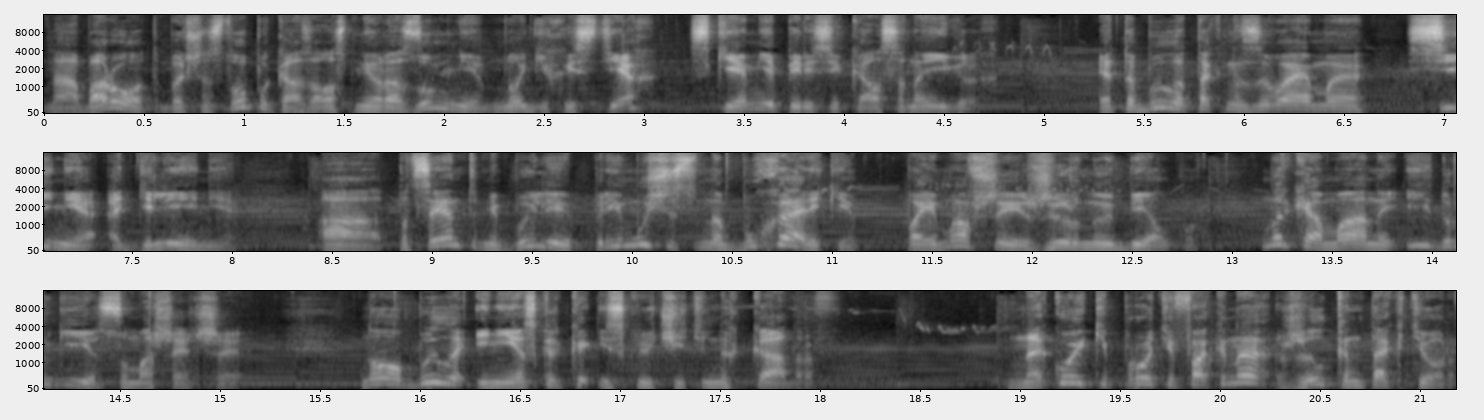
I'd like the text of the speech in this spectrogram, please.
Наоборот, большинство показалось мне разумнее многих из тех, с кем я пересекался на играх. Это было так называемое «синее отделение», а пациентами были преимущественно бухарики, поймавшие жирную белку – наркоманы и другие сумасшедшие. Но было и несколько исключительных кадров. На койке против окна жил контактер.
